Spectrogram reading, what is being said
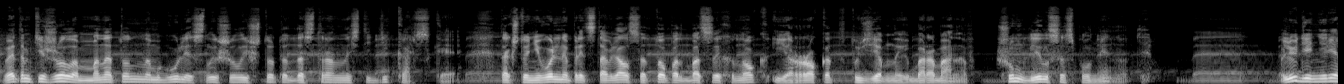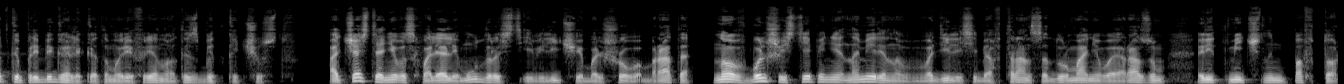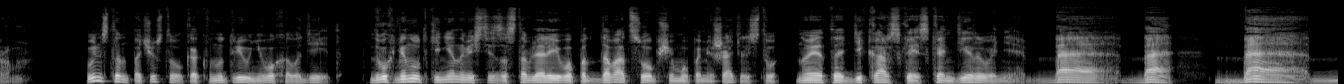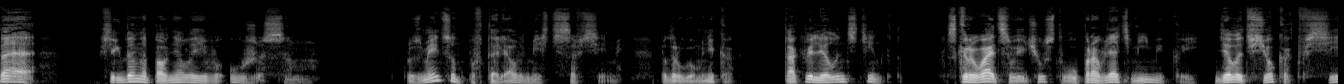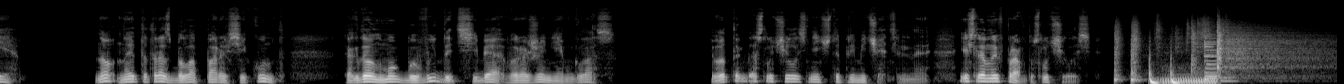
В этом тяжелом, монотонном гуле слышалось что-то до странности дикарское, так что невольно представлялся топот босых ног и рокот туземных барабанов. Шум длился с полминуты. Люди нередко прибегали к этому рефрену от избытка чувств. Отчасти они восхваляли мудрость и величие большого брата, но в большей степени намеренно вводили себя в транс, одурманивая разум ритмичным повтором. Уинстон почувствовал, как внутри у него холодеет. Двухминутки ненависти заставляли его поддаваться общему помешательству, но это дикарское скандирование «Бэ! Бэ! Бэ! Бэ!» всегда наполняло его ужасом. Разумеется, он повторял вместе со всеми. По-другому никак. Так велел инстинкт. Скрывать свои чувства, управлять мимикой, делать все, как все. Но на этот раз была пара секунд, когда он мог бы выдать себя выражением глаз. И вот тогда случилось нечто примечательное, если оно и вправду случилось.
